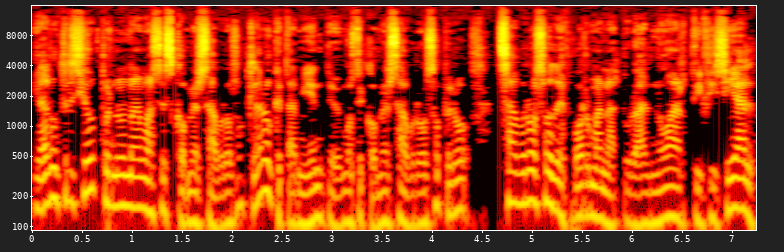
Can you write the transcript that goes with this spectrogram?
Y la nutrición pues no nada más es comer sabroso, claro que también debemos de comer sabroso, pero sabroso de forma natural, no artificial.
